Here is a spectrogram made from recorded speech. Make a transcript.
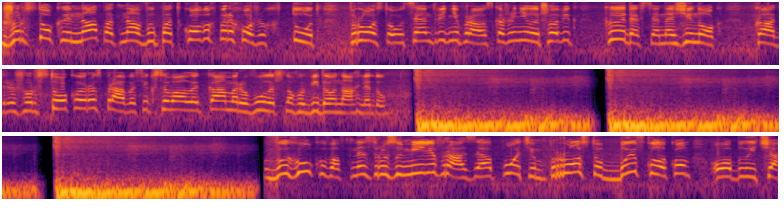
Жорстокий напад на випадкових перехожих тут, просто у центрі Дніпра, оскаженілий чоловік кидався на жінок. Кадри жорстокої розправи фіксували камери вуличного відеонагляду. Вигукував незрозумілі фрази, а потім просто бив кулаком обличчя.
